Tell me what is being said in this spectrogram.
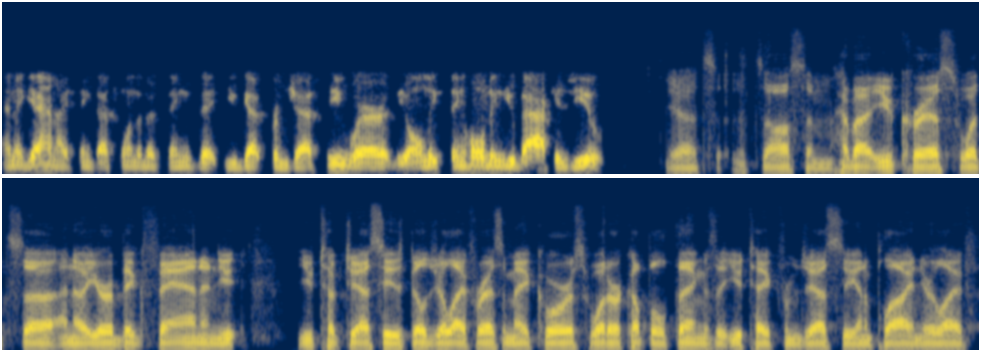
and again, I think that's one of the things that you get from Jesse, where the only thing holding you back is you. Yeah, it's it's awesome. How about you, Chris? What's uh, I know you're a big fan, and you you took Jesse's Build Your Life Resume course. What are a couple of things that you take from Jesse and apply in your life?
